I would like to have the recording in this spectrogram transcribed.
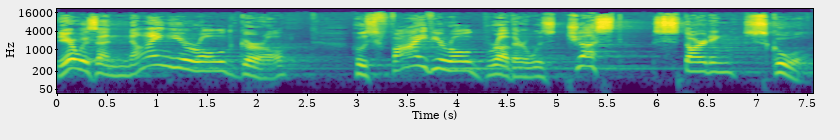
There was a nine year old girl whose five year old brother was just starting school.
